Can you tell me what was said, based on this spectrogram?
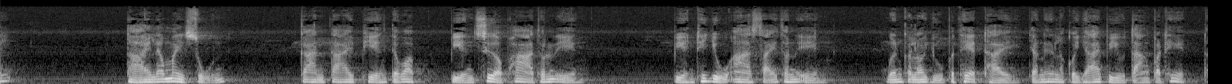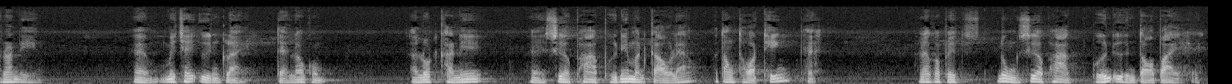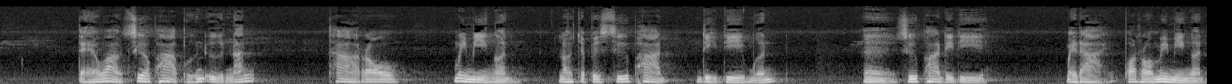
ตายแล้วไม่สูญการตายเพียงแต่ว่าเปลี่ยนเสื้อผ้าเท่านั้นเอง เปลี่ยนที่อยู่อาศัยเท่านั้นเอง เหมือนกับเราอยู่ประเทศไทย จากนั้นเราก็ย้ายไปอยู่ต่างประเทศเท่านั้นเองเอไม่ใช่อื่นไกล แต่เราก็รถคันนี้เสื้อผ้าพื้นนี้มันเก่าแล้ว ก็ต้องถอดทิ้งแล้วก็ไปนุ่งเสื้อผ้าผืนอื่นต่อไป แต่ว่าเสื้อผ้าผืนอื่นนั้น ถ้าเราไม่มีเงิน เราจะไปซื้อผ้าดีๆ เหมือนซื้อผ้าดีๆ ไม่ได้ เพราะเราไม่มีเงิน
